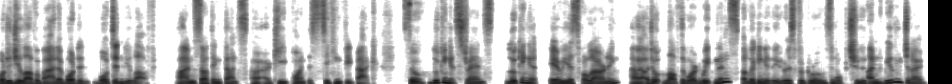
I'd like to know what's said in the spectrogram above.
What did you love about it? What did, what didn't you love? Um, so I think that's a, a key point is seeking feedback. So looking at strengths, looking at areas for learning. Uh, I don't love the word weakness, but looking at areas for growth and opportunity. And really, you know,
